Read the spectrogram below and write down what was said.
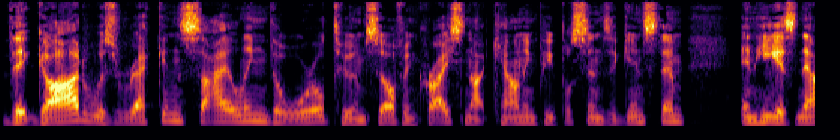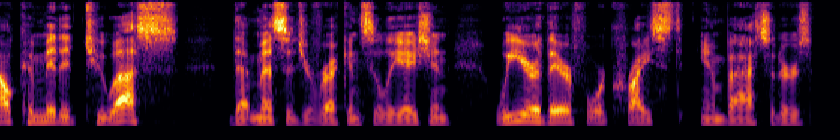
That God was reconciling the world to himself in Christ, not counting people's sins against them, and he has now committed to us that message of reconciliation. We are therefore Christ's ambassadors,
